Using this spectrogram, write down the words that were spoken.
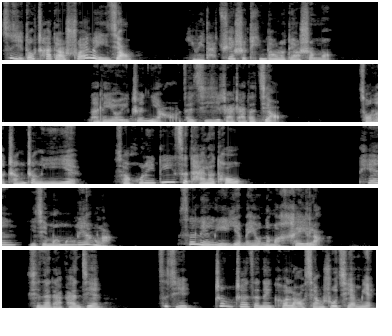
自己都差点摔了一跤，因为他确实听到了点什么。那里有一只鸟在叽叽喳喳的叫。”走了整整一夜，小狐狸第一次抬了头。天已经蒙蒙亮了，森林里也没有那么黑了。现在他看见自己正站在那棵老橡树前面，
